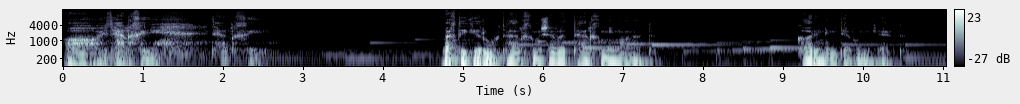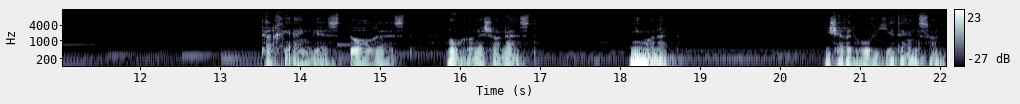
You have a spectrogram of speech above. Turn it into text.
آی تلخی تلخی. وقتی که روح تلخ می شود تلخ می ماند. کاری نمی توانی کرد. تلخی انگ است داغ است مهر و نشانه است. میماند می شود هویت انسان.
